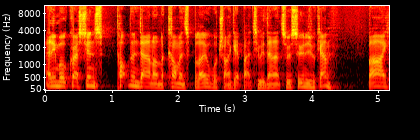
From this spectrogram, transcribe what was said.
Any more questions, pop them down on the comments below. We'll try and get back to you with an answer as soon as we can. Bye.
